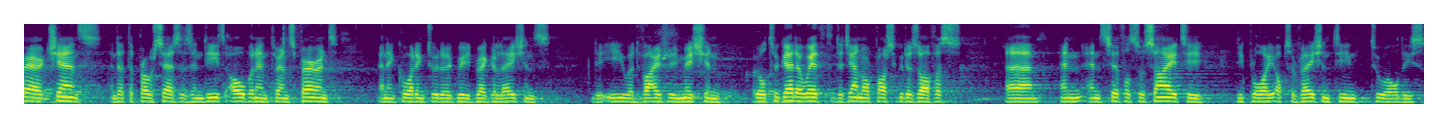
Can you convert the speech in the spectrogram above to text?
fair chance and that the process is indeed open and transparent and according to the agreed regulations, the EU advisory mission will, together with the General Prosecutor's Office um, and, and civil society, deploy observation team to all these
